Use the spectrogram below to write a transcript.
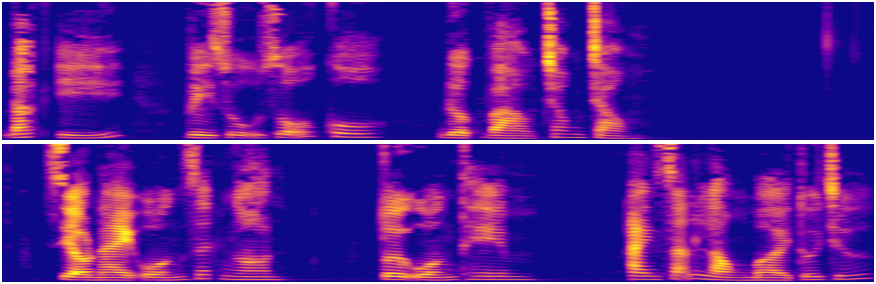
đắc ý vì dụ dỗ cô được vào trong chồng. Rượu này uống rất ngon, tôi uống thêm, anh sẵn lòng mời tôi chứ.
